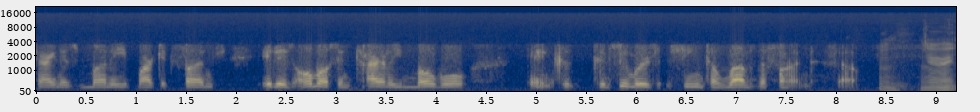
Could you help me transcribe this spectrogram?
China's money market funds. It is almost entirely mobile, and co- consumers seem to love the fund. So All right.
